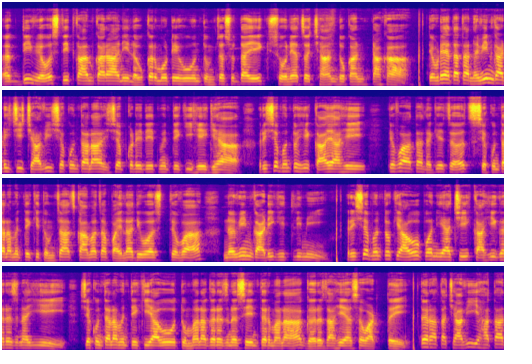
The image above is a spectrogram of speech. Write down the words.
अगदी व्यवस्थित काम करा आणि लवकर मोठे होऊन तुमचंसुद्धा एक सोन्याचं छान दुकान टाका. तेवढ्यात आता नवीन गाडीची चावी शकुंतला रिषभकडे देत म्हणते की हे घ्या. रिषभ म्हणतो हे काय आहे? तेव्हा आता लगेचच शकुंतला म्हणते की तुमचा आज कामाचा पहिला दिवस. तेव्हा नवीन गाडी घेतली मी. रिषभ म्हणतो की अहो पण याची काही गरज नाहीये. शकुंतला म्हणते की अहो तुम्हाला गरज नसेल तर मला गरज आहे असं वाटतंय. तर आता चावी हातात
